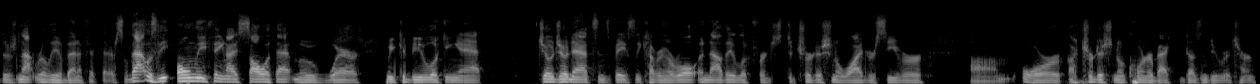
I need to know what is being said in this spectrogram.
there's not really a benefit there. So that was the only thing I saw with that move where we could be looking at Jojo Natson's basically covering a role, and now they look for just a traditional wide receiver um, or a traditional cornerback that doesn't do return.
